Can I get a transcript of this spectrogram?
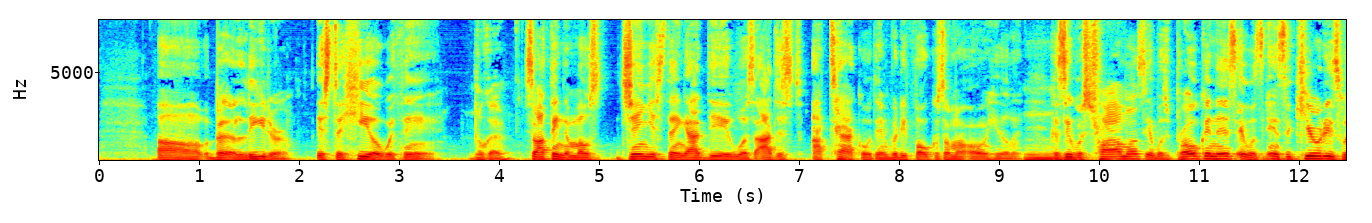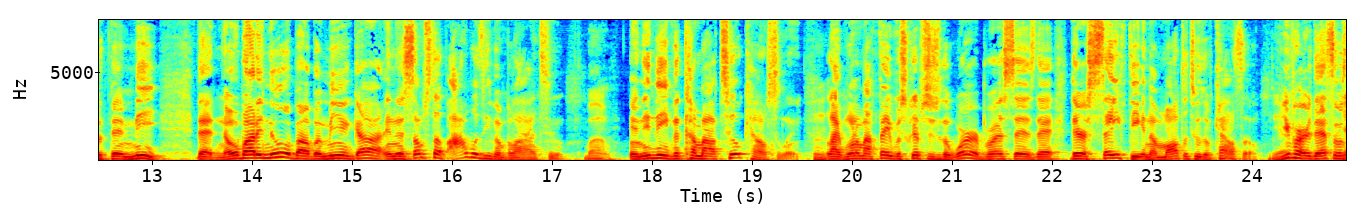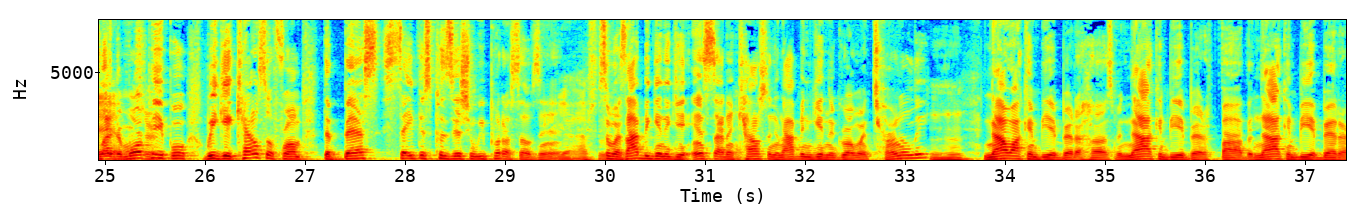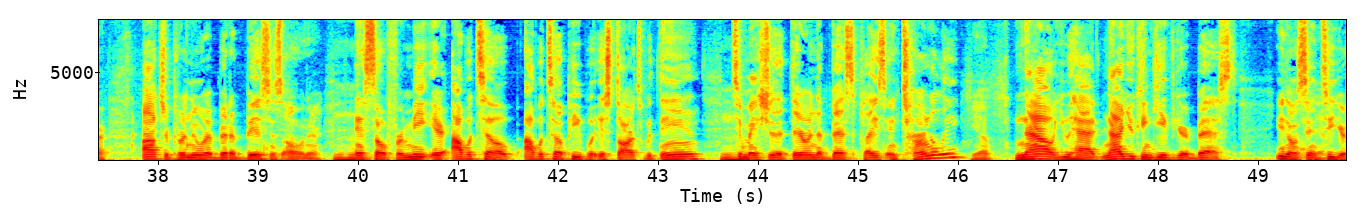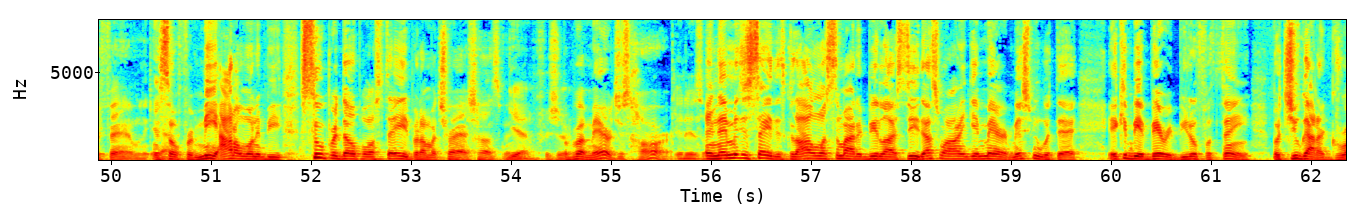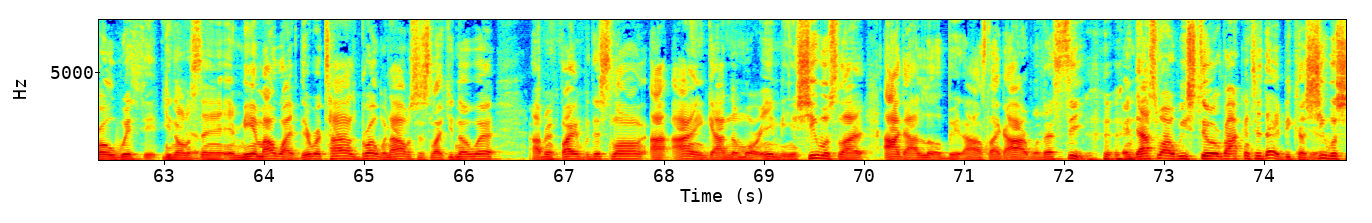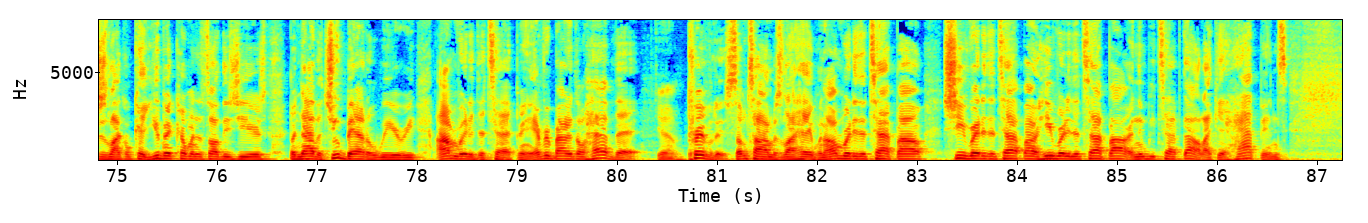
uh, a better leader is to heal within. Okay. So I think the most genius thing I did was I just I tackled and really focused on my own healing because it was traumas, it was brokenness, it was insecurities within me that nobody knew about but me and God. And there's some stuff I was even blind to. Wow. And it didn't even come out till counseling. Like one of my favorite scriptures of the word, bro, it says that there's safety in a multitude of counsel. You've heard that. So it's Yeah, like the more sure. people we get counsel from, the best, safest position we put ourselves in. Yeah, absolutely. So as I begin to get insight and counseling and I've been getting to grow internally, Mm-hmm. Now I can be a better husband. Now I can be a better father. Now I can be a better entrepreneur, a better business owner. Mm-hmm. And so for me, it, I would tell I would tell people it starts within to make sure that they're in the best place internally. Mm-hmm. Yep. Now you have now you can give your best. You know what I'm saying to your family, and so for me, I don't want to be super dope on stage, but I'm a trash husband. Yeah, for sure. But marriage is hard. It is And let me just say this because I don't want somebody to be like, see, that's why I ain't get married. Miss me with that. It can be a very beautiful thing, but you got to grow with it. You know what I'm saying? And me and my wife, there were times, bro, when I was just like, you know what? I've been fighting for this long. I, I ain't got no more in me. And she was like, I got a little bit. I was like, all right, well, let's see. and that's why we still rocking today because she was just like, okay, you've been coming this all these years, but now that you battle weary, I'm ready to tap in. Everybody don't have that Yeah. privilege. Sometimes it's like, hey, when I'm ready to tap out, she ready to tap out, he ready to tap out, and then we tapped out. Like it happens.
